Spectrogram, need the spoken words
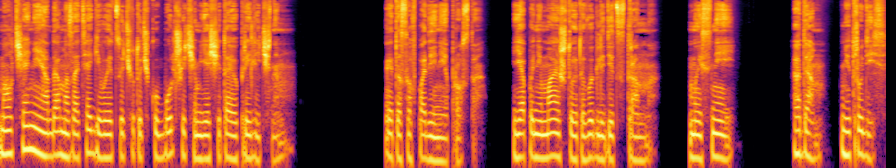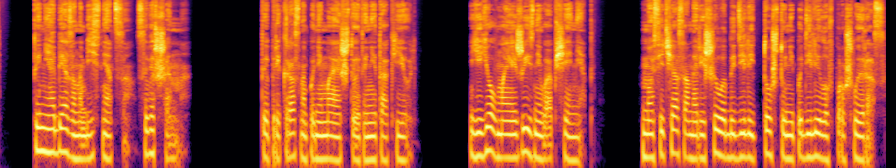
Молчание Адама затягивается чуточку больше, чем я считаю приличным. Это совпадение просто. Я понимаю, что это выглядит странно. Мы с ней... Адам, не трудись. Ты не обязан объясняться, совершенно. Ты прекрасно понимаешь, что это не так, Юль. Ее в моей жизни вообще нет. Но сейчас она решила доделить то, что не поделила в прошлый раз.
